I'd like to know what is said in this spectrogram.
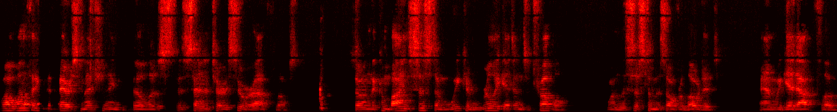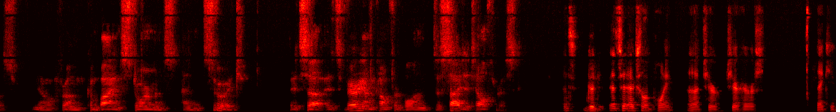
Well, one thing that bears mentioning, Bill, is, is sanitary sewer outflows. So in the combined system, we can really get into trouble when the system is overloaded and we get outflows, you know, from combined storm and, and sewage. It's, uh, it's very uncomfortable and decided health risk. That's good. That's an excellent point, uh, Chair, Chair Harris. Thank you.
